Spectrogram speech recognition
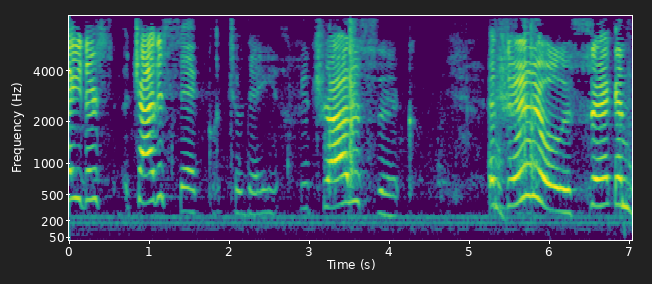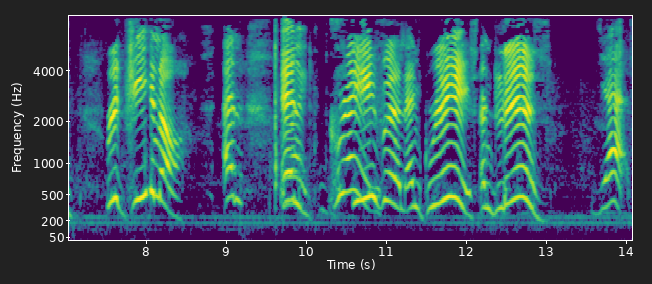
Why there's Chad is sick today? Chad is sick. And Daniel is sick. And Regina. And And like, Grace. Steven. And Grace. And Liz. Yes.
